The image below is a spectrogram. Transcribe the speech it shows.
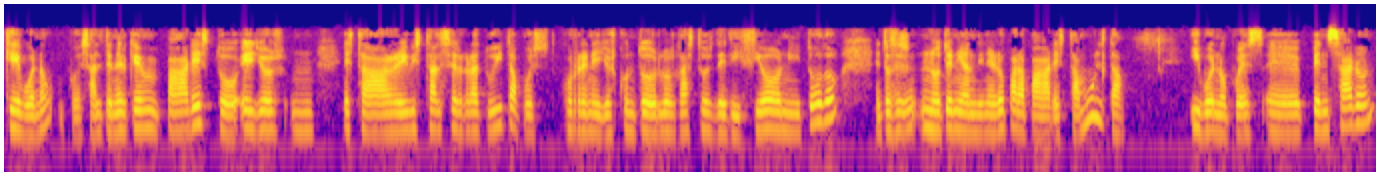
que bueno, pues al tener que pagar esto, ellos, mm, esta revista al ser gratuita, pues corren ellos con todos los gastos de edición y todo, entonces no tenían dinero para pagar esta multa. Y bueno, pues eh, pensaron,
